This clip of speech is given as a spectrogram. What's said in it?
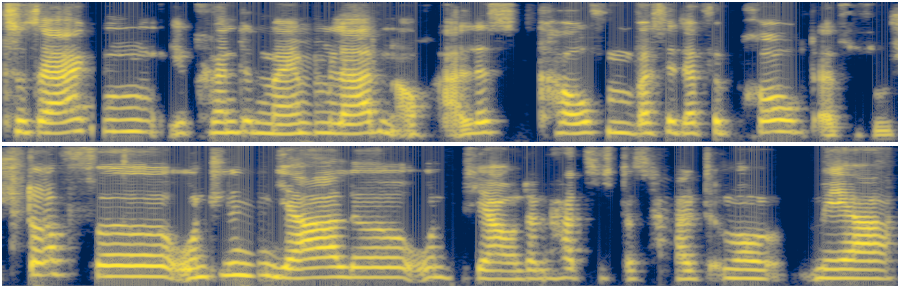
zu sagen, ihr könnt in meinem Laden auch alles kaufen, was ihr dafür braucht, also so Stoffe und Lineale und ja, und dann hat sich das halt immer mehr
